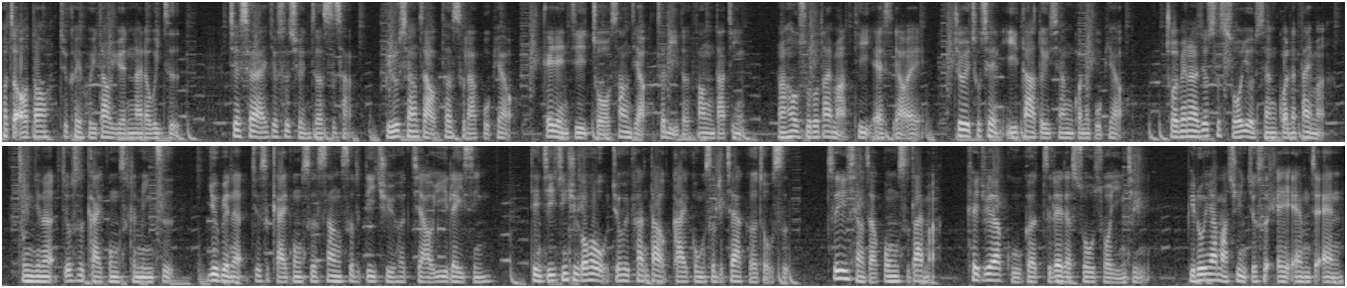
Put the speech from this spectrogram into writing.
或者 Auto，就可以回到原来的位置。接下来就是选择市场，比如想找特斯拉股票，可以点击左上角这里的放大镜。然后输入代码 TSLA，就会出现一大堆相关的股票。左边呢就是所有相关的代码，中间呢就是该公司的名字，右边呢就是该公司上市的地区和交易类型。点击进去过后，就会看到该公司的价格走势。至于想找公司代码，可以去到谷歌之类的搜索引擎，比如亚马逊就是 AMZN，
